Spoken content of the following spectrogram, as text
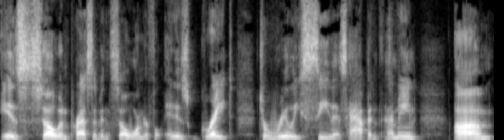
is so impressive and so wonderful. It is great to really see this happen. I mean, um,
